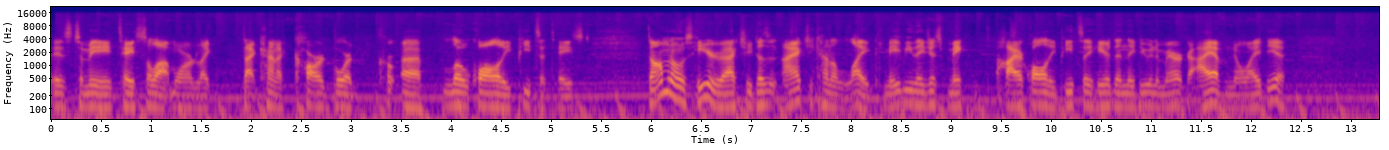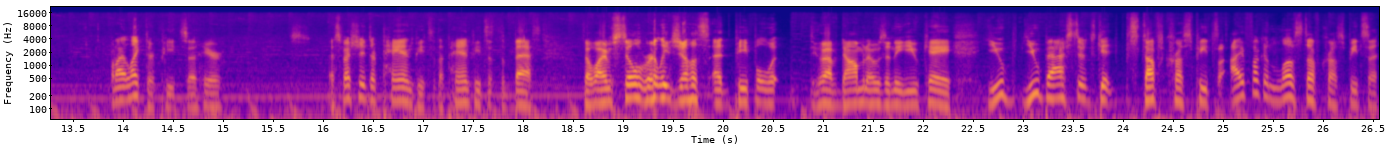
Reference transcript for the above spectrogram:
is to me tastes a lot more like that kind of cardboard, uh, low quality pizza taste. Domino's here actually doesn't. I actually kind of like. Maybe they just make higher quality pizza here than they do in America. I have no idea. But I like their pizza here. Especially their pan pizza. The pan pizza's the best. Though I'm still really jealous at people who have Domino's in the UK. You you bastards get stuffed crust pizza. I fucking love stuffed crust pizza.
